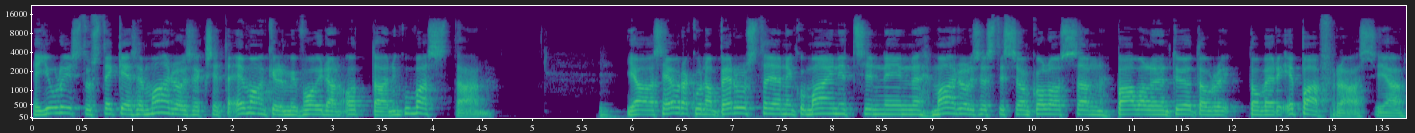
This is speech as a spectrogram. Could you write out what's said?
Ja julistus tekee sen mahdolliseksi, että evankeliumi voidaan ottaa niin kuin vastaan. Ja seurakunnan perustaja, niin kuin mainitsin, niin mahdollisesti se on Kolossan Paavalinen työtoveri Epafraas. Ja,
